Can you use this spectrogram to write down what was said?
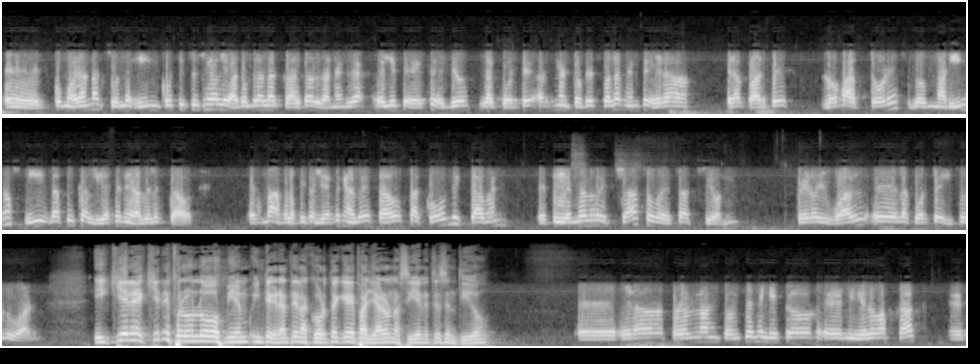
eh, como era una acción de inconstitucionalidad contra la Carta Orgánica del IPS, ellos, la Corte argumentó que solamente era, era parte los actores, los marinos y la Fiscalía General del Estado. Es más, la Fiscalía General del Estado sacó un dictamen eh, pidiendo el rechazo de esa acción, pero igual la Corte hizo lugar. ¿Y quiénes, quiénes fueron los integrantes de la Corte que fallaron así en este sentido? Eh, era, fueron los entonces ministros eh, Miguel Abascat, eh,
